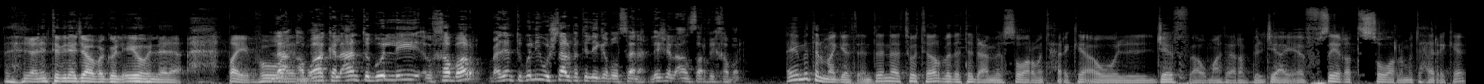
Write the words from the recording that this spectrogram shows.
يعني أنت تبيني أجاوب أقول إيه ولا لا؟ طيب هو لا أبغاك الآن تقول لي الخبر بعدين تقول لي وش سالفة اللي قبل سنة؟ ليش الآن صار في خبر؟ أي مثل ما قلت أنت إن تويتر بدأت تدعم الصور المتحركة أو ال GIF أو ما تعرف بال GIF صيغة الصور المتحركة.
